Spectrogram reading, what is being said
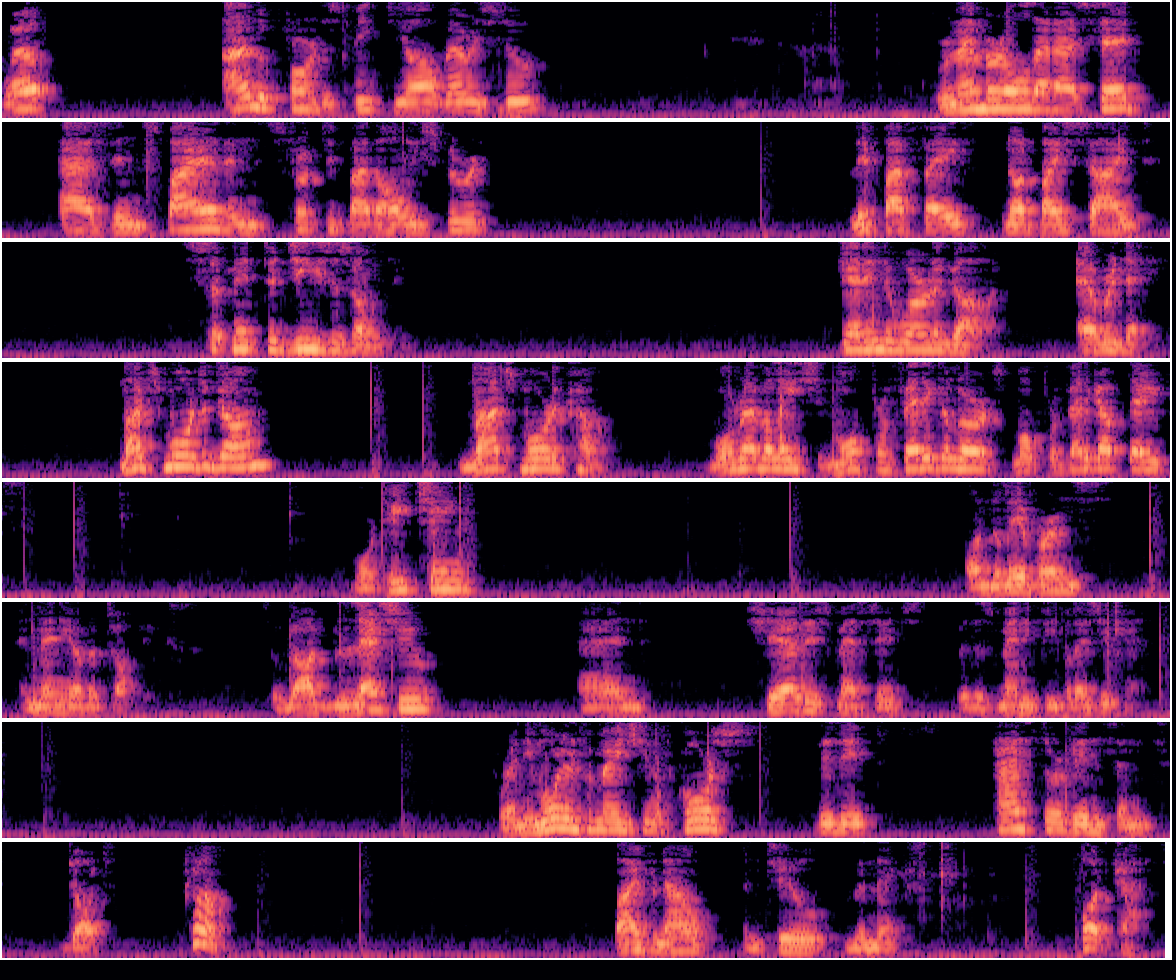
Well, I look forward to speak to you all very soon. Remember all that I said as inspired and instructed by the Holy Spirit. Live by faith, not by sight. Submit to Jesus only. Get in the Word of God every day. Much more to come. Much more to come. More revelation, more prophetic alerts, more prophetic updates, more teaching on deliverance and many other topics. So God bless you and share this message with as many people as you can. For any more information, of course, visit pastorvincent.com. Bye for now until the next podcast.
